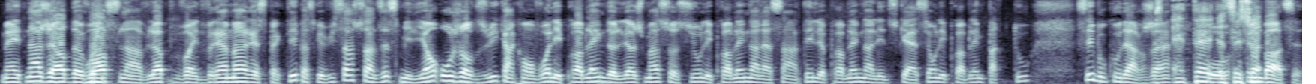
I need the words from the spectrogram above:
Maintenant, j'ai hâte de voir si l'enveloppe va être vraiment respectée parce que 870 millions, aujourd'hui, quand on voit les problèmes de logements sociaux, les problèmes dans la santé, les problèmes dans l'éducation, les problèmes partout, c'est beaucoup d'argent pour une bâtisse.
